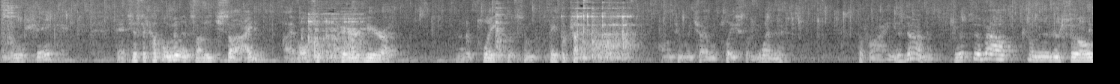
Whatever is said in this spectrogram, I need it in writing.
A little shake. It's just a couple of minutes on each side. I've also prepared here another plate with some paper towels onto which I will place them when the frying is done. So it's about a minute or so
